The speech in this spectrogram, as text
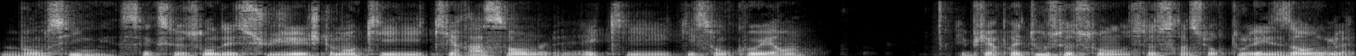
bon signe. C'est que ce sont des sujets justement qui, qui rassemblent et qui, qui sont cohérents. Et puis après tout, ce, sera surtout les angles,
